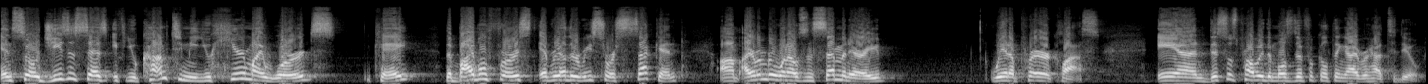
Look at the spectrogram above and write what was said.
And so Jesus says, if you come to me, you hear my words, okay? The Bible first, every other resource second. Um, I remember when I was in seminary, we had a prayer class. And this was probably the most difficult thing I ever had to do.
